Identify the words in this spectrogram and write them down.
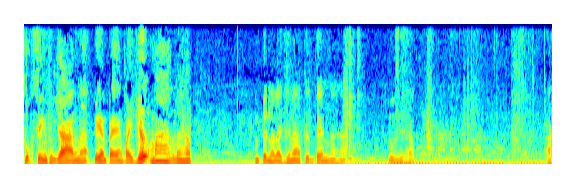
ทุกสิ่งทุกอย่างนะ เปลี่ยนแปลงไปเยอะมากนะครับ มันเป็นอะไรที่น่าตื่นเต้นนะฮะ ดูสิครับ อะ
